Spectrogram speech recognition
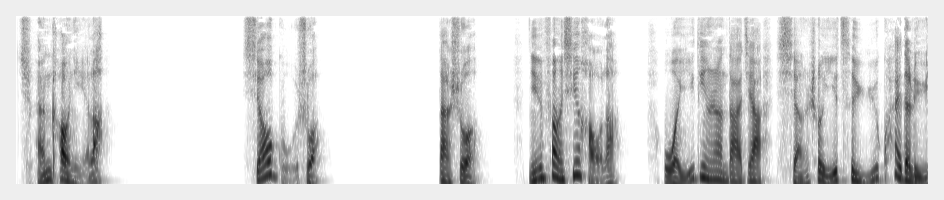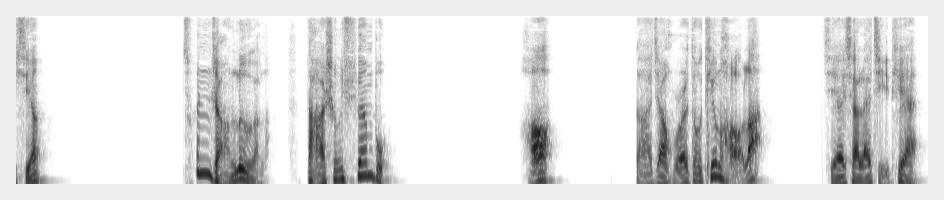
全靠你了。小谷说：“大叔，您放心好了，我一定让大家享受一次愉快的旅行。”村长乐了，大声宣布：“好，大家伙都听好了，接下来几天，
